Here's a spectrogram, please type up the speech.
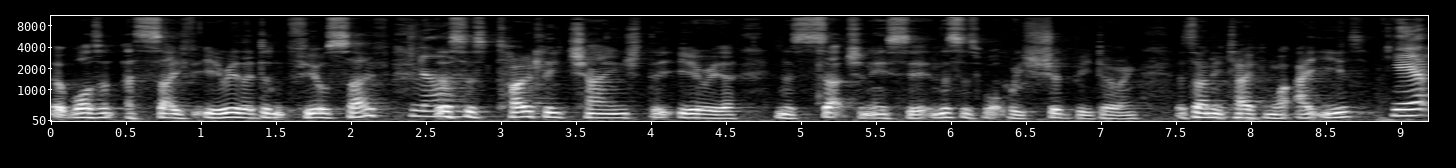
it wasn't a safe area. They didn't feel safe. No. This has totally changed the area and is such an asset, and this is what we should be doing. It's only taken what eight years. Yeah.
